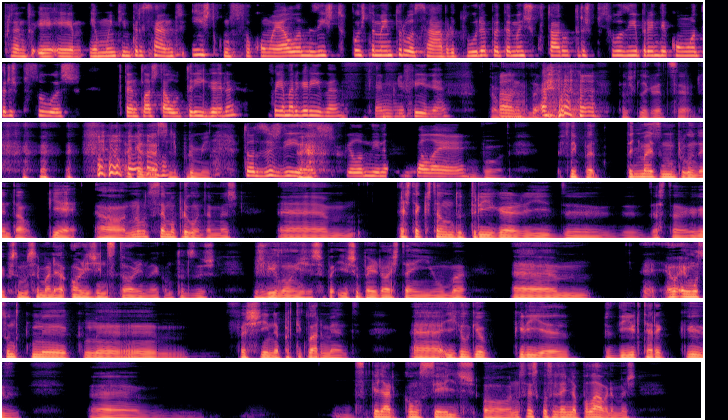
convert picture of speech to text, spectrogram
Portanto, é, é, é, muito interessante. Isto começou com ela, mas isto depois também trouxe a abertura para também escutar outras pessoas e aprender com outras pessoas. Portanto, lá está o trigger, foi a Margarida, que é a minha filha. Pronto. Temos que lhe agradecer. Agradece-lhe por mim. Todos os dias, pela menina que ela é. Boa. Filipa, tenho mais uma pergunta então, que é, oh, não sei se é uma pergunta, mas um, esta questão do trigger e de, de, desta, eu costumo chamar a origin story, não é? Como todos os, os vilões e, super, e os super-heróis têm uma. Um, é, é, um assunto que me, que me fascina particularmente. Uh, e aquilo que eu queria pedir-te era que, uh, se calhar, conselhos, ou não sei se conselho é a palavra, mas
